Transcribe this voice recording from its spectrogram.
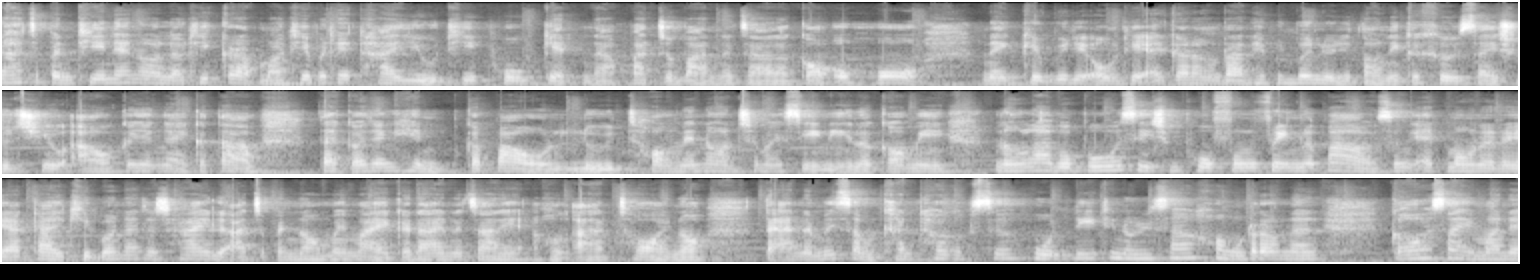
น่าจะเป็นที่แน่นอนแล้วที่กลับมาที่ประเทศไทยอยู่ที่ภูเก็ตนะ ปัจจุบันนะจ๊ะแล้วก็โอ้โห ในคลิปวิดีโอที่แอดกำลังรันให้เพื่อนๆอยู่ในตอนนี้ก็คือใส่ชุดชิลเอาก็ยังไงก็ตาม แต่ก็ยังเห็นกระเป๋าหรือทองแน่นอนใช่ไหมสีนี้ แล้วก็มีน้องลาบูบูสีชมพูฟุ้งฟิงหรือเปล่า ซึ่งแอดมองในระยะไกลคิดว่าน่าจะใช่หรืออาจจะเป็นน้องใหม่ๆก็ได้นะจ๊ะในของอาร์ตทอยเนาะแต่อันนั้นไม่สำคัญเท่ากับเสื้อฮูดดี้ที่โนริซ่าของเรานั้น ก็ใส่มาใน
